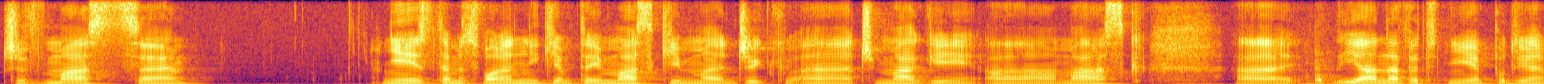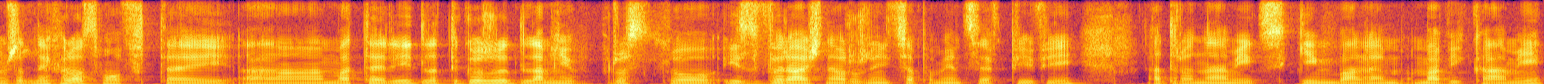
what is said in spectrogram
czy w masce, nie jestem zwolennikiem tej maski Magic czy magii Mask, ja nawet nie podjąłem żadnych rozmów w tej materii, dlatego że dla mnie po prostu jest wyraźna różnica pomiędzy FPV a dronami z gimbalem, mavicami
